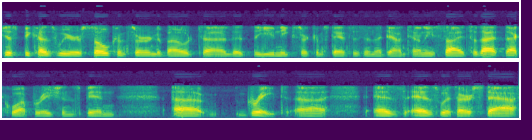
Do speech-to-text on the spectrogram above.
just because we were so concerned about uh, the, the unique circumstances in the downtown east side. So that that cooperation's been uh, great. Uh, as as with our staff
